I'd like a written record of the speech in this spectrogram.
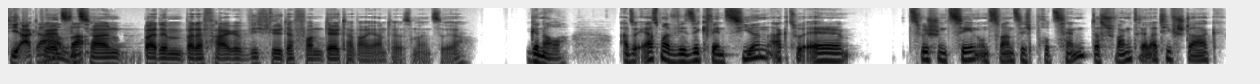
Die aktuellsten war, Zahlen bei, dem, bei der Frage, wie viel davon Delta-Variante ist, meinst du, ja? Genau. Also erstmal, wir sequenzieren aktuell zwischen 10 und 20 Prozent. Das schwankt relativ stark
